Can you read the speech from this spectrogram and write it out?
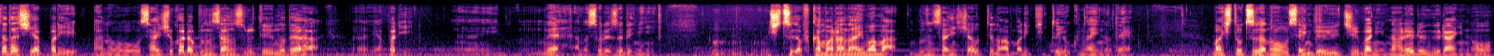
ただしやっぱりあの最初から分散するというのではやっぱり、ねあのそれぞれに、うん、質が深まらないまま分散しちゃうっていうのはあんまりきっと良くないのでまあ一つあの専業 YouTuber になれるぐらいの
